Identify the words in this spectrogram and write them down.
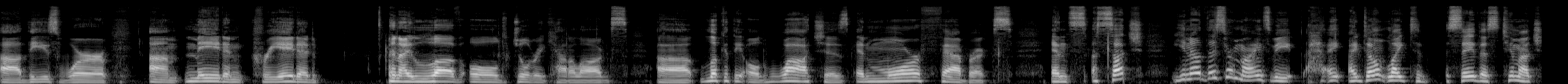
uh, these were um, made and created. And I love old jewelry catalogs. Uh, look at the old watches and more fabrics and such you know, this reminds me, I, I don't like to say this too much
